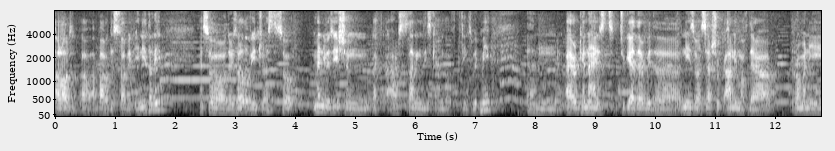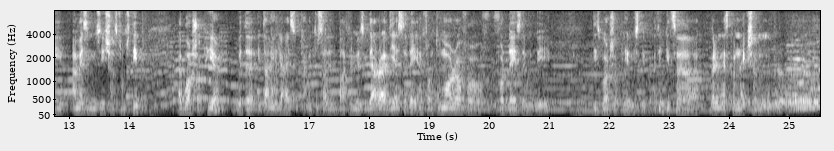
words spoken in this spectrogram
a lot of, about this topic in Italy, and so there is a lot of interest. So many musicians that are studying these kind of things with me. And I organized together with uh, Nizo and Sershuk Alim of their Romani amazing musicians from Stip a workshop here with the Italian guys coming to study Balkan music. They arrived yesterday, and from tomorrow for four days there will be this workshop here in Stip. I think it's a very nice connection.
